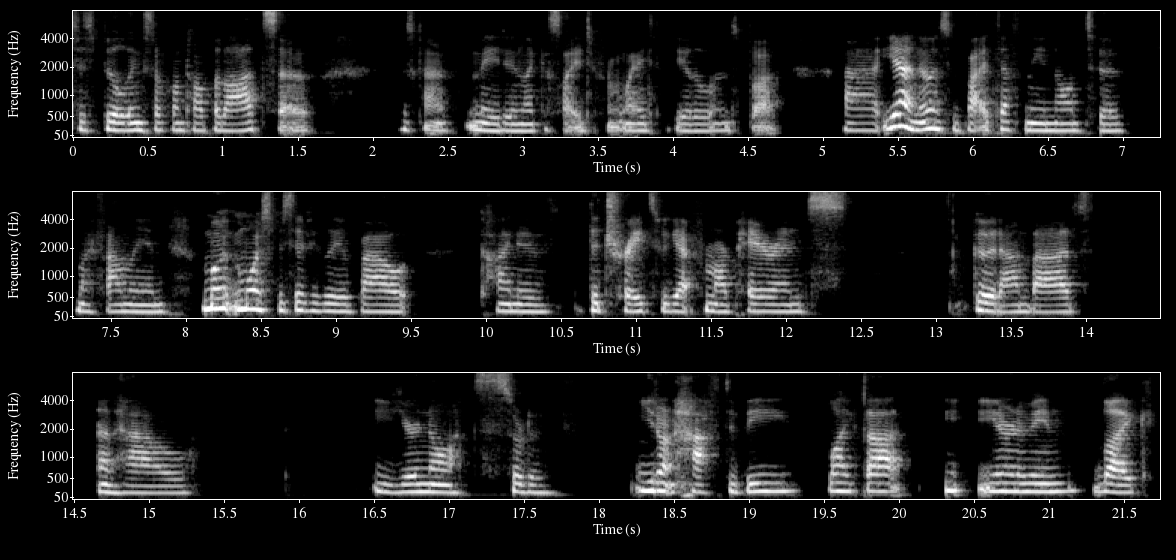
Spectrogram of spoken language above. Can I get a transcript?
just building stuff on top of that. So it was kind of made in like a slightly different way to the other ones. But uh, yeah no it's about definitely a nod to my family and more, more specifically about kind of the traits we get from our parents good and bad and how you're not sort of you don't have to be like that you know what i mean like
